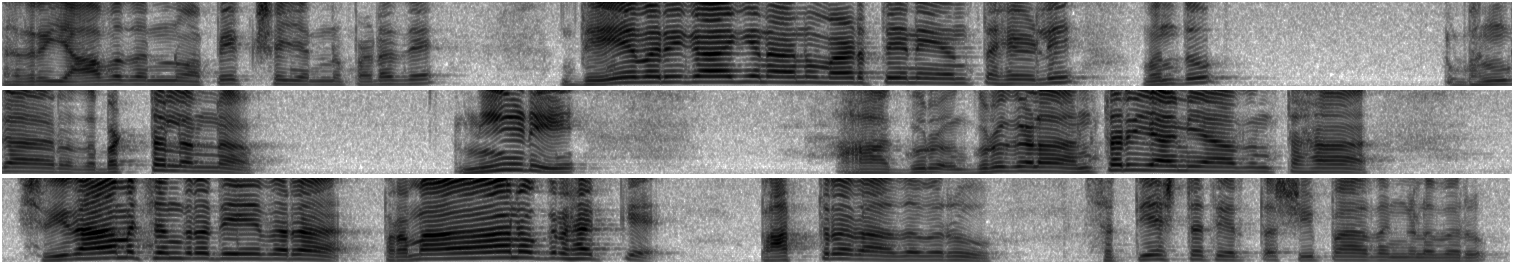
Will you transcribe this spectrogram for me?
ಆದರೆ ಯಾವುದನ್ನು ಅಪೇಕ್ಷೆಯನ್ನು ಪಡದೆ ದೇವರಿಗಾಗಿ ನಾನು ಮಾಡ್ತೇನೆ ಅಂತ ಹೇಳಿ ಒಂದು ಬಂಗಾರದ ಬಟ್ಟಲನ್ನು ನೀಡಿ ಆ ಗುರು, ಗುರುಗಳ ಅಂತರ್ಯಾಮಿಯಾದಂತಹ ಶ್ರೀರಾಮಚಂದ್ರ ದೇವರ ಪ್ರಮಾನುಗ್ರಹಕ್ಕೆ ಪಾತ್ರರಾದವರು ಸತ್ಯೇಷ್ಟ ತೀರ್ಥ ಶ್ರೀಪಾದಂಗಳವರು.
